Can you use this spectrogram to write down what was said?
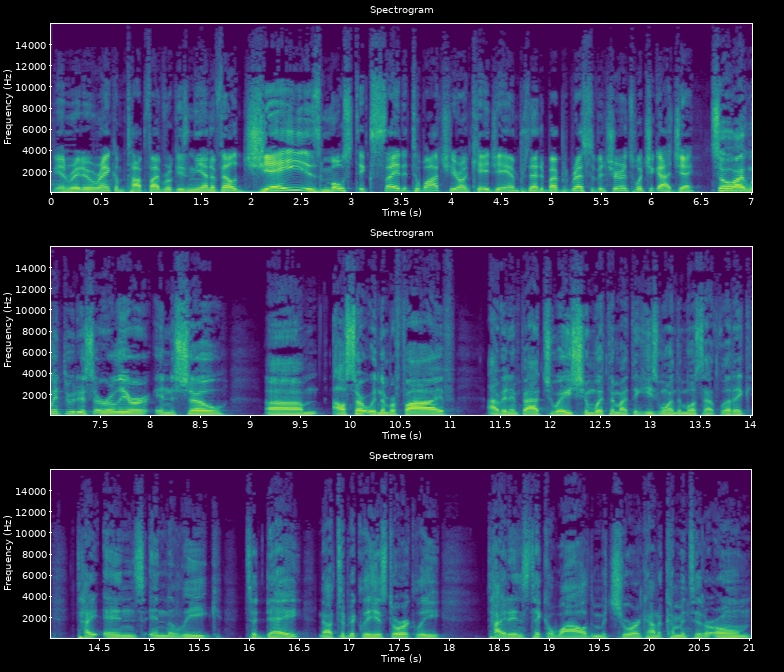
ESPN Radio rank them top five rookies in the NFL. Jay is most excited to watch here on KJM, presented by Progressive Insurance. What you got, Jay? So I went through this earlier in the show. Um, I'll start with number five. I have an infatuation with him. I think he's one of the most athletic tight ends in the league today. Now, typically, historically, tight ends take a while to mature and kind of come into their own.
